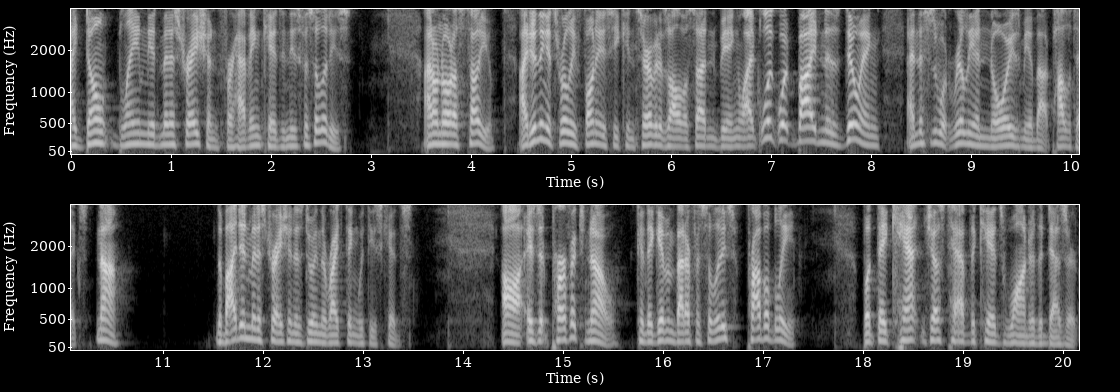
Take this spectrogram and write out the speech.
I don't blame the administration for having kids in these facilities. I don't know what else to tell you. I do think it's really funny to see conservatives all of a sudden being like, look what Biden is doing. And this is what really annoys me about politics. Nah, the Biden administration is doing the right thing with these kids. Uh, is it perfect? No. Can they give them better facilities? Probably but they can't just have the kids wander the desert.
